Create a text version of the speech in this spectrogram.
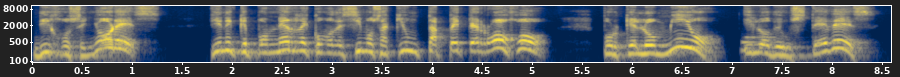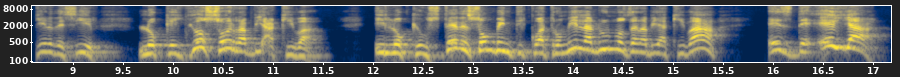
dijo, señores, tienen que ponerle, como decimos aquí, un tapete rojo, porque lo mío y lo de ustedes, quiere decir, lo que yo soy Rabbi Akiva y lo que ustedes son 24 mil alumnos de Rabbi Akiva, es de ella.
